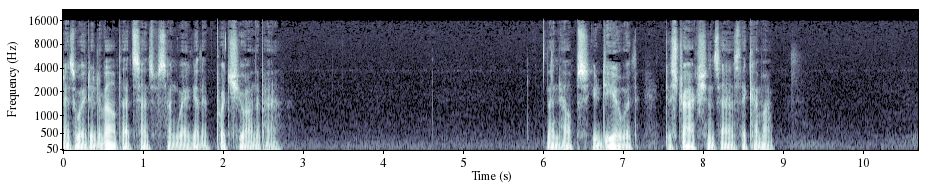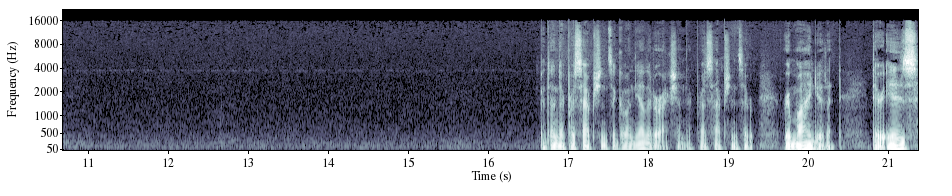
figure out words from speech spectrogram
as a way to develop that sense of samvega that puts you on the path. then helps you deal with distractions as they come up. But then there are perceptions that go in the other direction, the perceptions that remind you that there is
